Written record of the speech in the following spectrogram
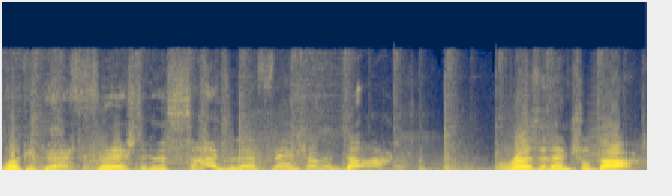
Look at that fish. Look at the size of that fish on the dock. A residential dock.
